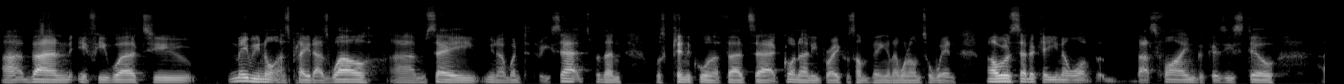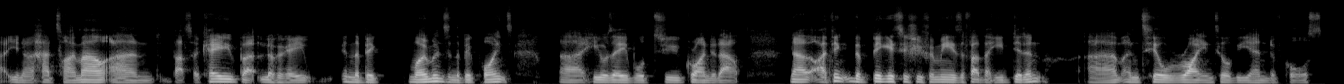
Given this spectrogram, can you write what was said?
Uh, than if he were to maybe not has played as well. Um, say, you know, went to three sets, but then was clinical in the third set, got an early break or something, and then went on to win. I would have said, okay, you know what, that's fine because he's still, uh, you know, had time out and that's okay. But look, okay, in the big moments, in the big points, uh, he was able to grind it out. Now, I think the biggest issue for me is the fact that he didn't um, until right until the end, of course.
